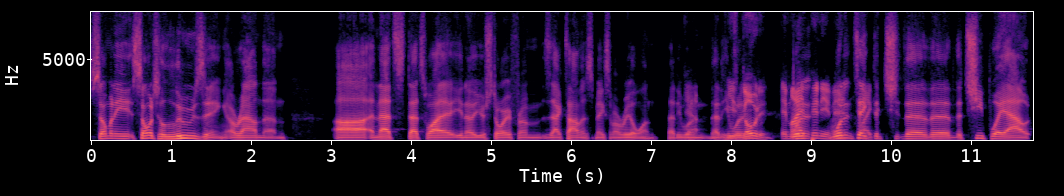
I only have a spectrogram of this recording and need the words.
so many, so much losing around them, uh, and that's that's why you know your story from Zach Thomas makes him a real one. That he wouldn't. That he He's wouldn't. goaded, in my wouldn't- opinion. man. wouldn't take Like, the, ch- the the the cheap way out.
